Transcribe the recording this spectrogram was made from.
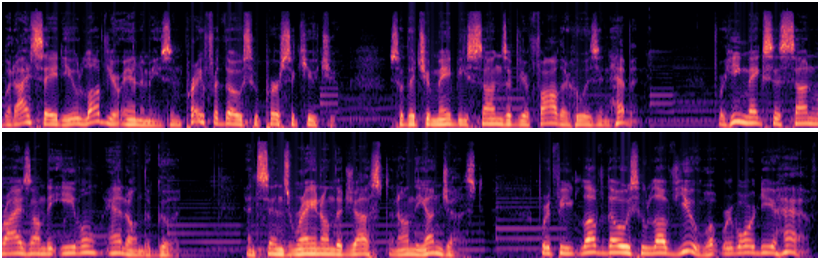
But I say to you, love your enemies and pray for those who persecute you, so that you may be sons of your Father who is in heaven. For he makes his sun rise on the evil and on the good, and sends rain on the just and on the unjust. For if you love those who love you, what reward do you have?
